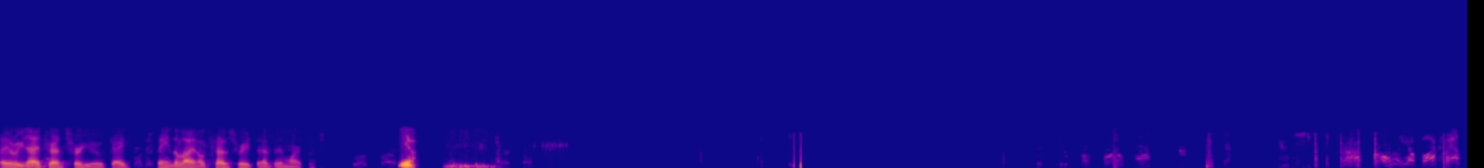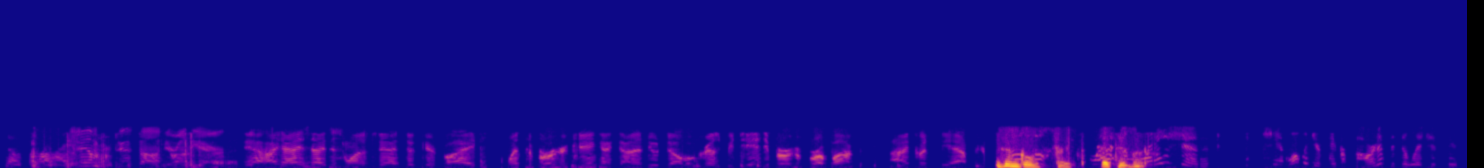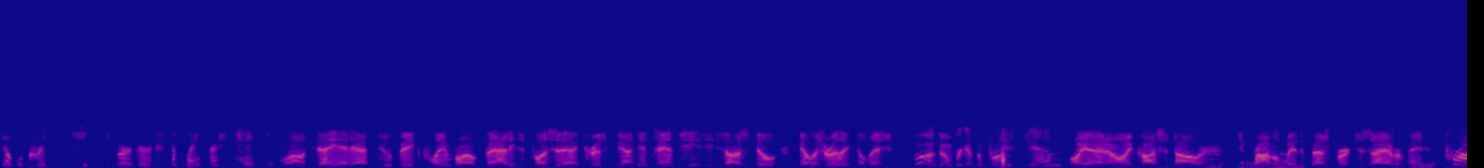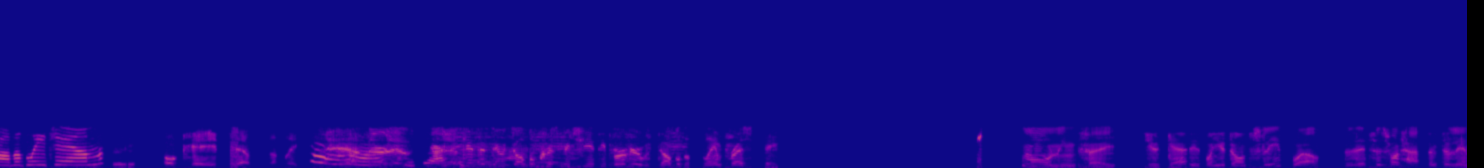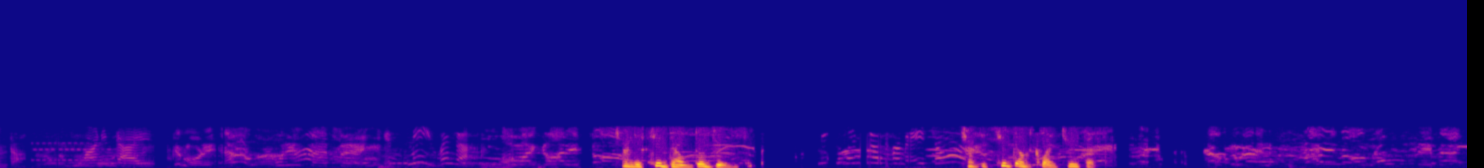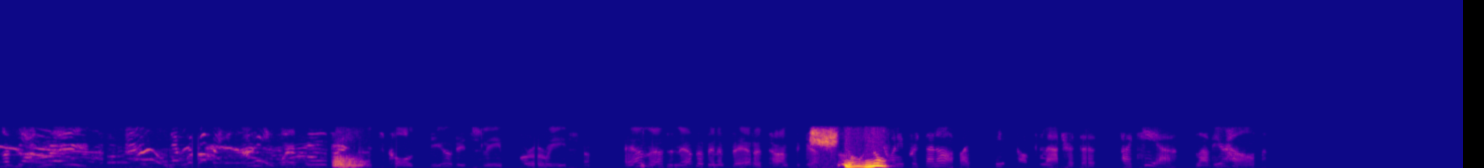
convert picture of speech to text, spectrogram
Irina, I transfer you, okay? Stay in the line. I'll transfer you to Anthony Marcos. Yeah. Jim from Tucson, you're on the air. Yeah, hi guys. I just want to say I took your advice. Went to Burger King. I got a new double crispy cheesy burger for a buck. I couldn't be happier. Then go straight. Whatever. Congratulations. Jim, what was your favorite part of delicious new double crispy cheeseburger? The plain fresh taste. Well, I'll tell you, it had two big flame broiled patties, plus it had crispy onions and cheesy sauce too. It was really delicious. Oh, don't forget the price, Jim. Oh yeah, and it only cost a dollar. It's probably the best purchase I ever made. Probably, Jim. Okay, definitely. Yeah, there it is. Get the new double crispy cheesy burger with double the flame fresh taste. Morning, Faye. You get it when you don't sleep well. This is what happened to Linda. Morning, guys. Good morning. Ah, what is that thing? It's me, Linda. Oh my God, it's on! Charlie, sit down. Don't do anything. Linda from HR. Charlie, sit down quiet. You that. It's called beauty sleep for a reason. And there's never been a better time to get Shh, no, no. 20% off on sleep mattresses. IKEA. Love your home.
